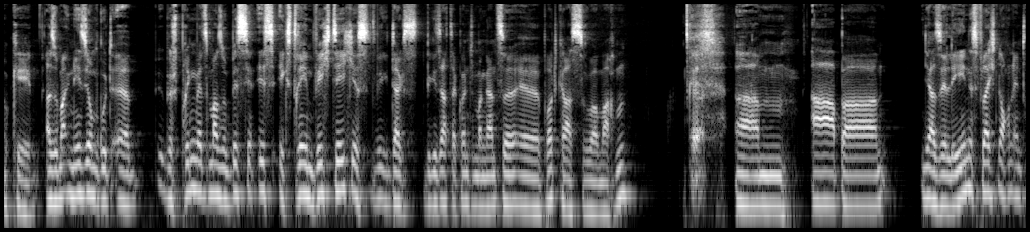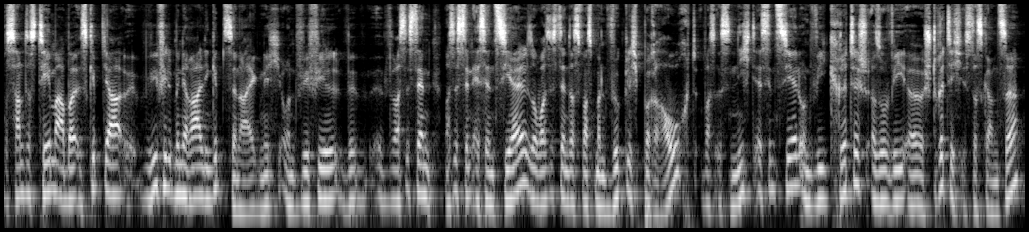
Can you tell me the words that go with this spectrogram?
okay. Also Magnesium, gut, äh, überspringen wir jetzt mal so ein bisschen, ist extrem wichtig. Ist, wie, das, wie gesagt, da könnte man ganze äh, Podcasts drüber machen. Ja. Ähm, aber ja, Selen ist vielleicht noch ein interessantes Thema, aber es gibt ja, wie viele Mineralien gibt es denn eigentlich und wie viel, was ist denn, was ist denn essentiell? So, was ist denn das, was man wirklich braucht? Was ist nicht essentiell und wie kritisch, also wie äh, strittig ist das Ganze?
